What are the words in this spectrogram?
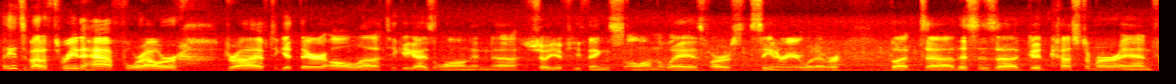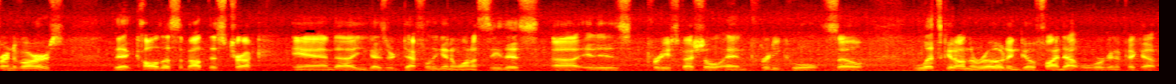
I think it's about a three and a half, four hour drive to get there. I'll uh, take you guys along and uh, show you a few things along the way as far as scenery or whatever. But uh, this is a good customer and friend of ours that called us about this truck and uh, you guys are definitely going to want to see this. Uh, it is pretty special and pretty cool. So let's get on the road and go find out what we're going to pick up.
